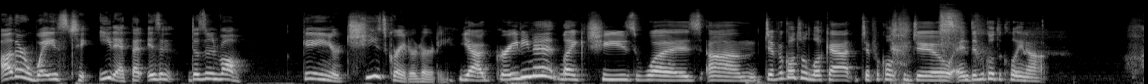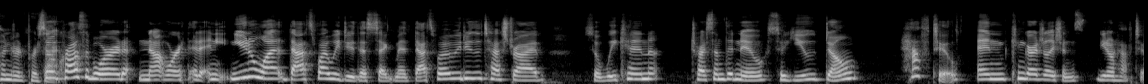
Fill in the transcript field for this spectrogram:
other ways to eat it that isn't doesn't involve getting your cheese grater dirty. Yeah, grating it like cheese was um, difficult to look at, difficult to do, and difficult to clean up. 100%. So across the board, not worth it. And you know what? That's why we do this segment. That's why we do the test drive, so we can try something new. So you don't have to. And congratulations, you don't have to.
